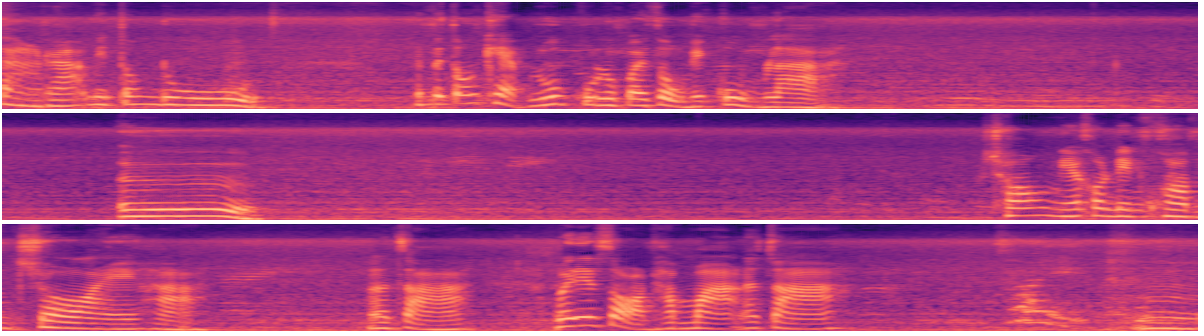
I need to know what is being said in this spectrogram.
สาระไม่ต้องดู ไม่ต้องแคปรูปกูลงไปส่งในกลุ่มล่ะ เออ ช่องเนี้ยเขาเน้นความจอยค่ะ นะจ๊ะ ไม่ได้สอนธรรมะนะจ๊ะ ใช่ อืม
